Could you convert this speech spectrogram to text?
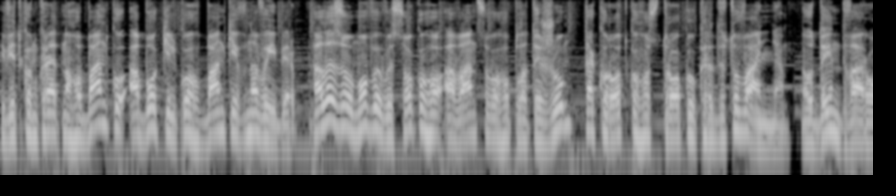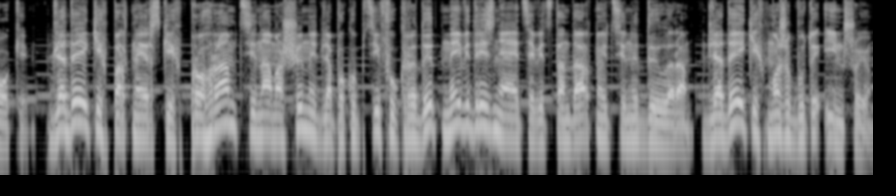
від конкретного банку або кількох банків на вибір, але за умови високого авансового платежу та короткого строку кредитування 1-2 роки. Для деяких партнерських програм ціна машини для покупців у кредит не відрізняється від стандартної ціни дилера. Для деяких може бути іншою.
